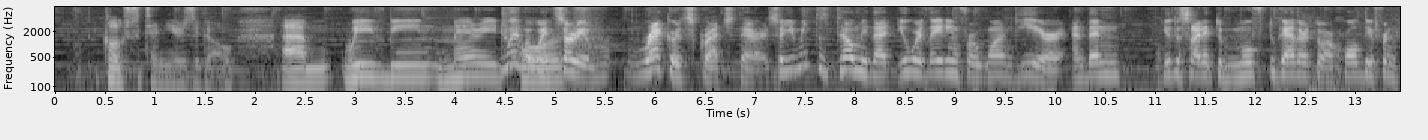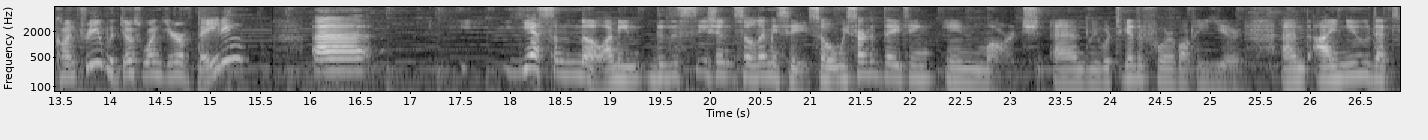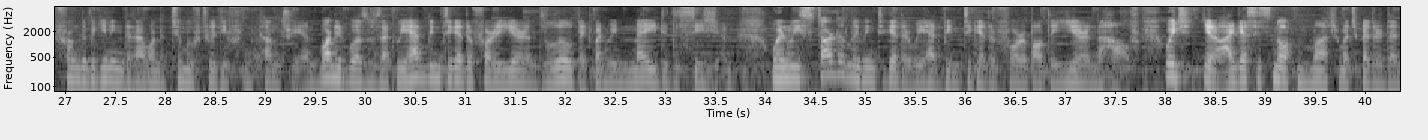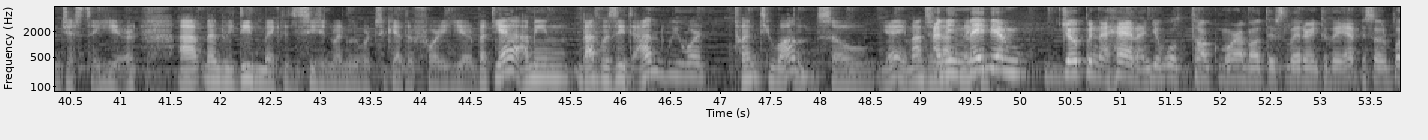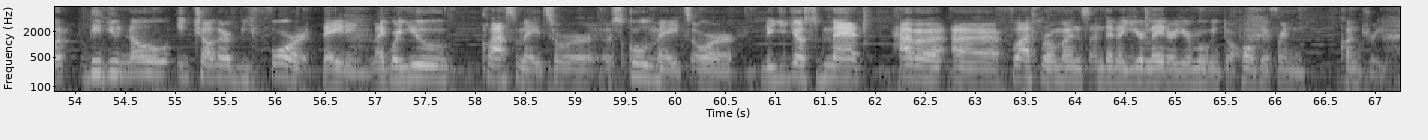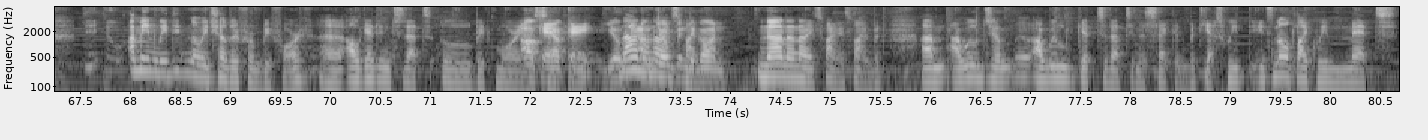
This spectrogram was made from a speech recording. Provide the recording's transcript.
close to 10 years ago. Um, we've been married Wait, for wait, wait. Sorry, record scratch there. So you mean to tell me that you were dating for one year and then you decided to move together to a whole different country with just one year of dating? Uh, yes and no. I mean, the decision. So let me see. So we started dating in March, and we were together for about a year. And I knew that from the beginning that I wanted to move to a different country. And what it was was that we had been together for a year and a little bit when we made the decision. When we started living together, we had been together for about a year and a half, which you know I guess it's not much much better than just a year. Uh, and we did make the decision when we were together for a year. But yeah, I mean that was it, and we were 21. So yeah, imagine. I mean, making- maybe I'm jumping ahead and you will talk more about this later into the episode, but did you know each other before dating? Like, were you classmates or schoolmates, or did you just met have a, a flash romance, and then a year later you're moving to a whole different country. I mean, we did know each other from before. Uh, I'll get into that a little bit more. In a Okay, second. okay. You'll, No, no, I'm no, jumping the gun. No, no, no, it's fine, it's fine. But um, I will jump. I will get to that in a second. But yes, we. It's not like we met.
